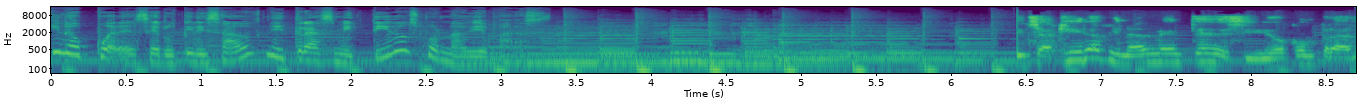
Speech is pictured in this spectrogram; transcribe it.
y no pueden ser utilizados ni transmitidos por nadie más. Shakira finalmente decidió comprar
